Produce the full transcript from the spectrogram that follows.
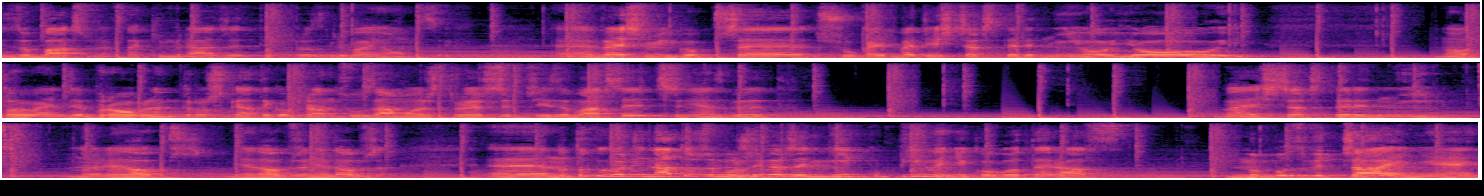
i zobaczmy w takim razie tych rozgrywających. E, weź mi go, przeszukaj 24 dni, ojoj. No to będzie problem troszkę. A tego Francuza możesz trochę szybciej zobaczyć, czy niezbyt? 24 dni. No niedobrze, niedobrze, niedobrze. E, no to wychodzi na to, że możliwe, że nie kupimy nikogo teraz. No bo zwyczajnie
